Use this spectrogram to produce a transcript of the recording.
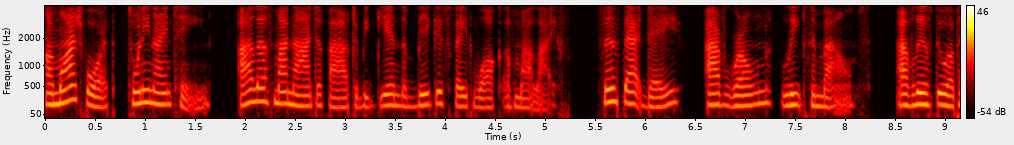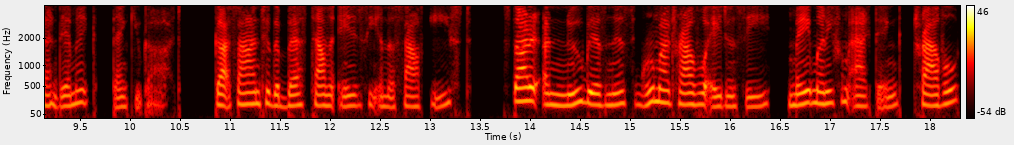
On March 4th, 2019, I left my 9 to 5 to begin the biggest faith walk of my life. Since that day, I've grown leaps and bounds. I've lived through a pandemic, thank you God. Got signed to the best talent agency in the Southeast, started a new business, grew my travel agency, made money from acting, traveled,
